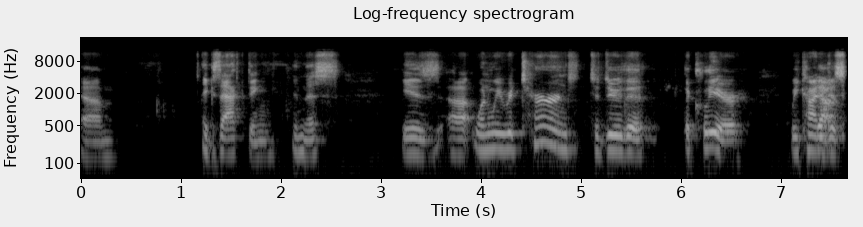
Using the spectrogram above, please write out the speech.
um, exacting in this, is uh, when we returned to do the the clear, we kind of yeah. just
